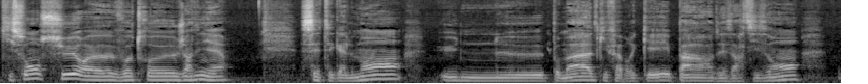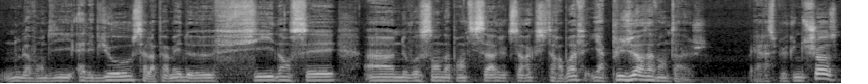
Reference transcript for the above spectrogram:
qui sont sur votre jardinière. C'est également une pommade qui est fabriquée par des artisans. Nous l'avons dit, elle est bio, ça leur permet de financer un nouveau centre d'apprentissage, etc., etc. Bref, il y a plusieurs avantages. Il ne reste plus qu'une chose,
